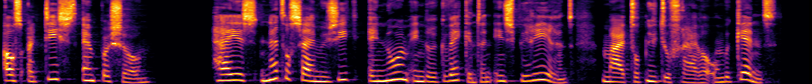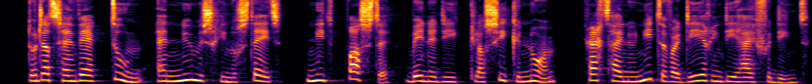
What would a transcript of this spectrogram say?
als artiest en persoon. Hij is, net als zijn muziek, enorm indrukwekkend en inspirerend, maar tot nu toe vrijwel onbekend. Doordat zijn werk toen en nu misschien nog steeds niet paste binnen die klassieke norm, krijgt hij nu niet de waardering die hij verdient.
